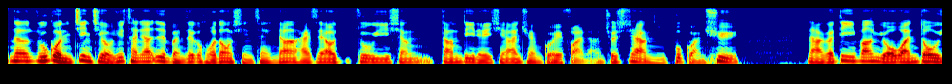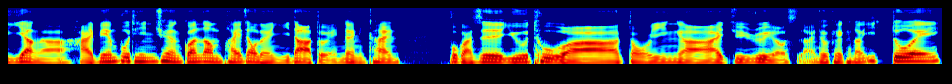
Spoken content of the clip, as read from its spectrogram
那如果你近期有去参加日本这个活动行程，你当然还是要注意像当地的一些安全规范啊。就像你不管去哪个地方游玩都一样啊，海边不听劝，观浪拍照的人一大堆。那你看。不管是 YouTube 啊、抖音啊、IG Reels 啊，你都可以看到一堆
